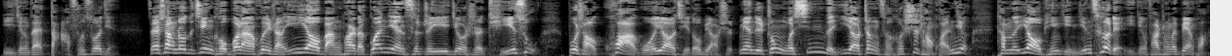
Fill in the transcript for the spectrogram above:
已经在大幅缩减。在上周的进口博览会上，医药板块的关键词之一就是提速。不少跨国药企都表示，面对中国新的医药政策和市场环境，他们的药品引进策略已经发生了变化，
